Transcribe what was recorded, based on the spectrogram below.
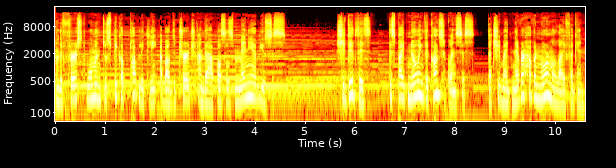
and the first woman to speak up publicly about the church and the apostles' many abuses. She did this despite knowing the consequences that she might never have a normal life again.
